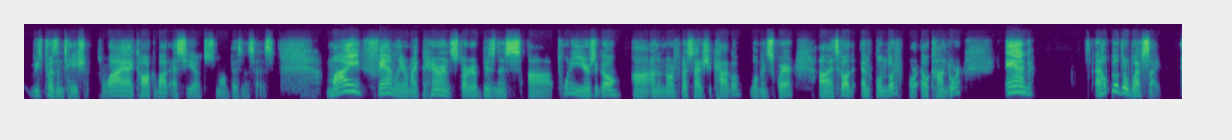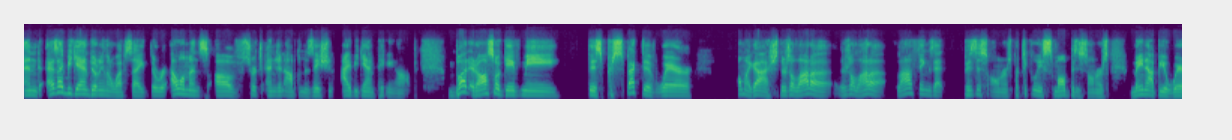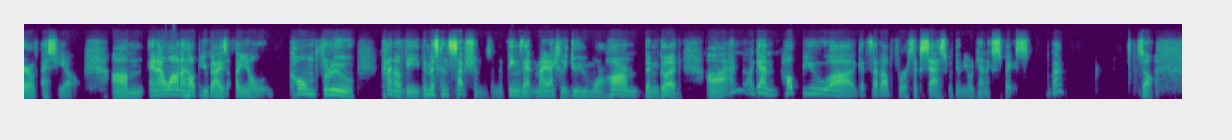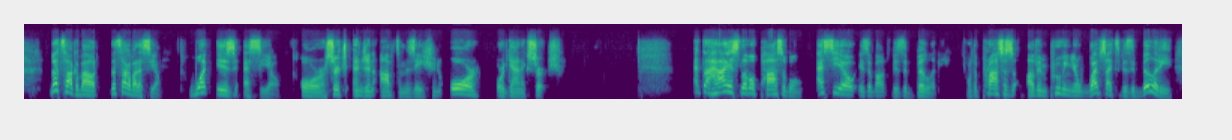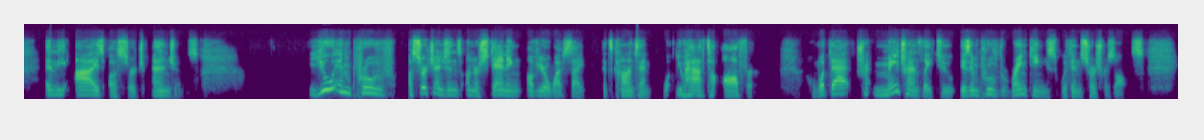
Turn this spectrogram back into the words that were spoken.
these presentations, why I talk about SEO to small businesses. My family or my parents started a business uh, 20 years ago uh, on the northwest side of Chicago, Logan Square. Uh, it's called El Condor or El Condor. And I helped build their website. And as I began building their website, there were elements of search engine optimization I began picking up. But it also gave me this perspective where, oh my gosh, there's a lot of there's a lot of a lot of things that business owners, particularly small business owners, may not be aware of SEO. Um, and I want to help you guys, uh, you know, comb through kind of the the misconceptions and the things that might actually do you more harm than good, uh, and again, help you uh, get set up for success within the organic space. Okay. So let's talk about let's talk about SEO. What is SEO or search engine optimization or organic search? At the highest level possible, SEO is about visibility or the process of improving your website's visibility in the eyes of search engines. You improve a search engine's understanding of your website, its content, what you have to offer. What that may translate to is improved rankings within search results.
